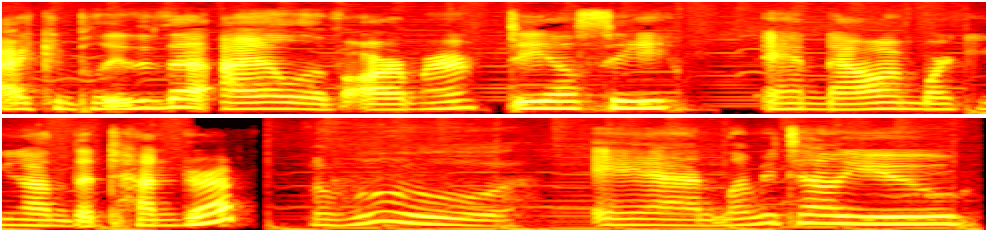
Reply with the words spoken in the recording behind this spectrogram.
I completed the Isle of Armor DLC and now I'm working on the Tundra. Ooh. And let me tell you,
